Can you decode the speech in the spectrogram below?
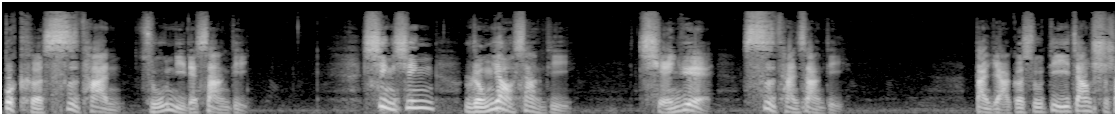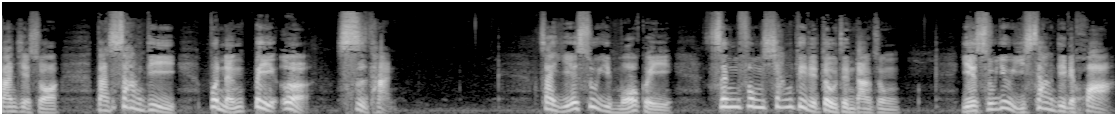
不可试探主你的上帝。信心荣耀上帝，前越试探上帝。但雅各书第一章十三节说：但上帝不能被恶试探。在耶稣与魔鬼针锋相对的斗争当中，耶稣又以上帝的话。”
